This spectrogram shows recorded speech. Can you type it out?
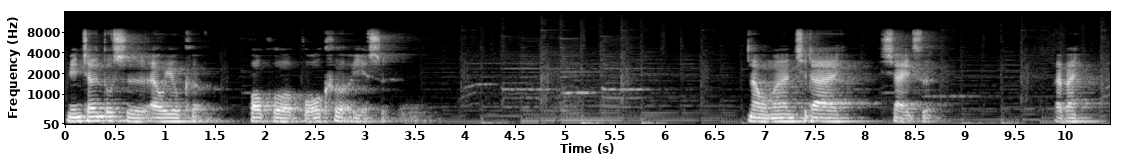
名称都是艾维优客，包括博客也是。那我们期待下一次，拜拜。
